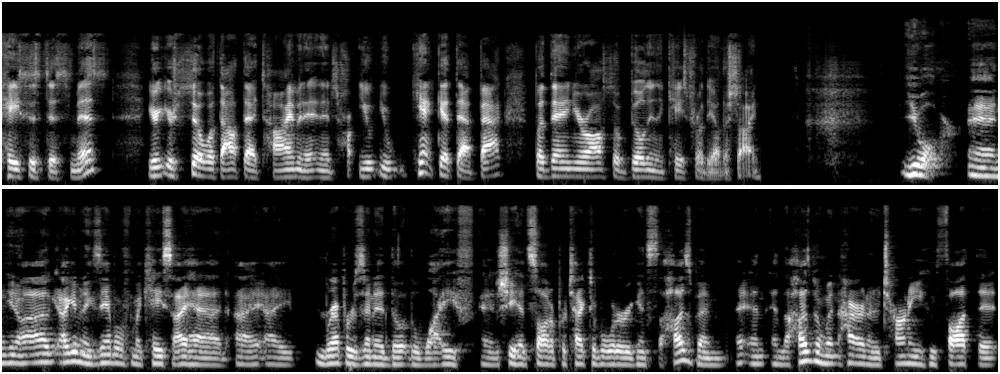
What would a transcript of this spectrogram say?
case is dismissed, you're you're still without that time, and, and it's you you can't get that back. But then you're also building the case for the other side. You are, and you know, I'll, I'll give an example from a case I had. I, I represented the, the wife, and she had sought a protective order against the husband, and and the husband went and hired an attorney who thought that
